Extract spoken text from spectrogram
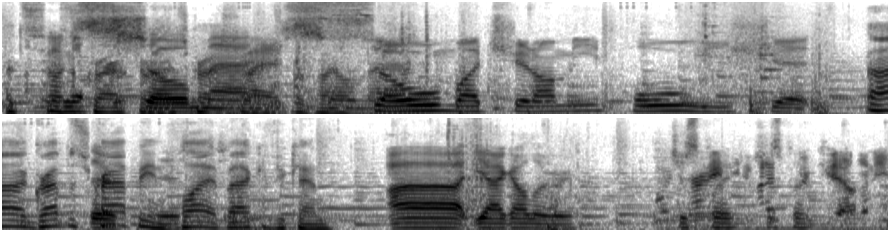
Let's, I'm let's grab so some, let's grab mad. some, I let's had So mad. so much shit on me. Holy shit. Uh, grab the They're scrappy and fly it back if you can. Uh, yeah, I got Lou. Just Bernie, play, just play. okay, on you.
